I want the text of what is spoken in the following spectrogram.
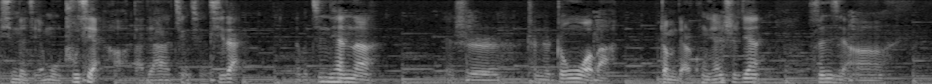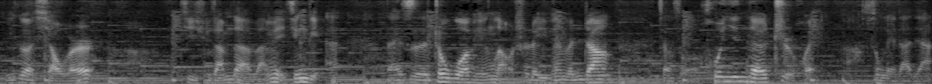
新的节目出现啊，大家敬请期待。那么今天呢，也是趁着周末吧，这么点空闲时间，分享一个小文儿啊，继续咱们的完美经典，来自周国平老师的一篇文章，叫做《婚姻的智慧》啊，送给大家。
